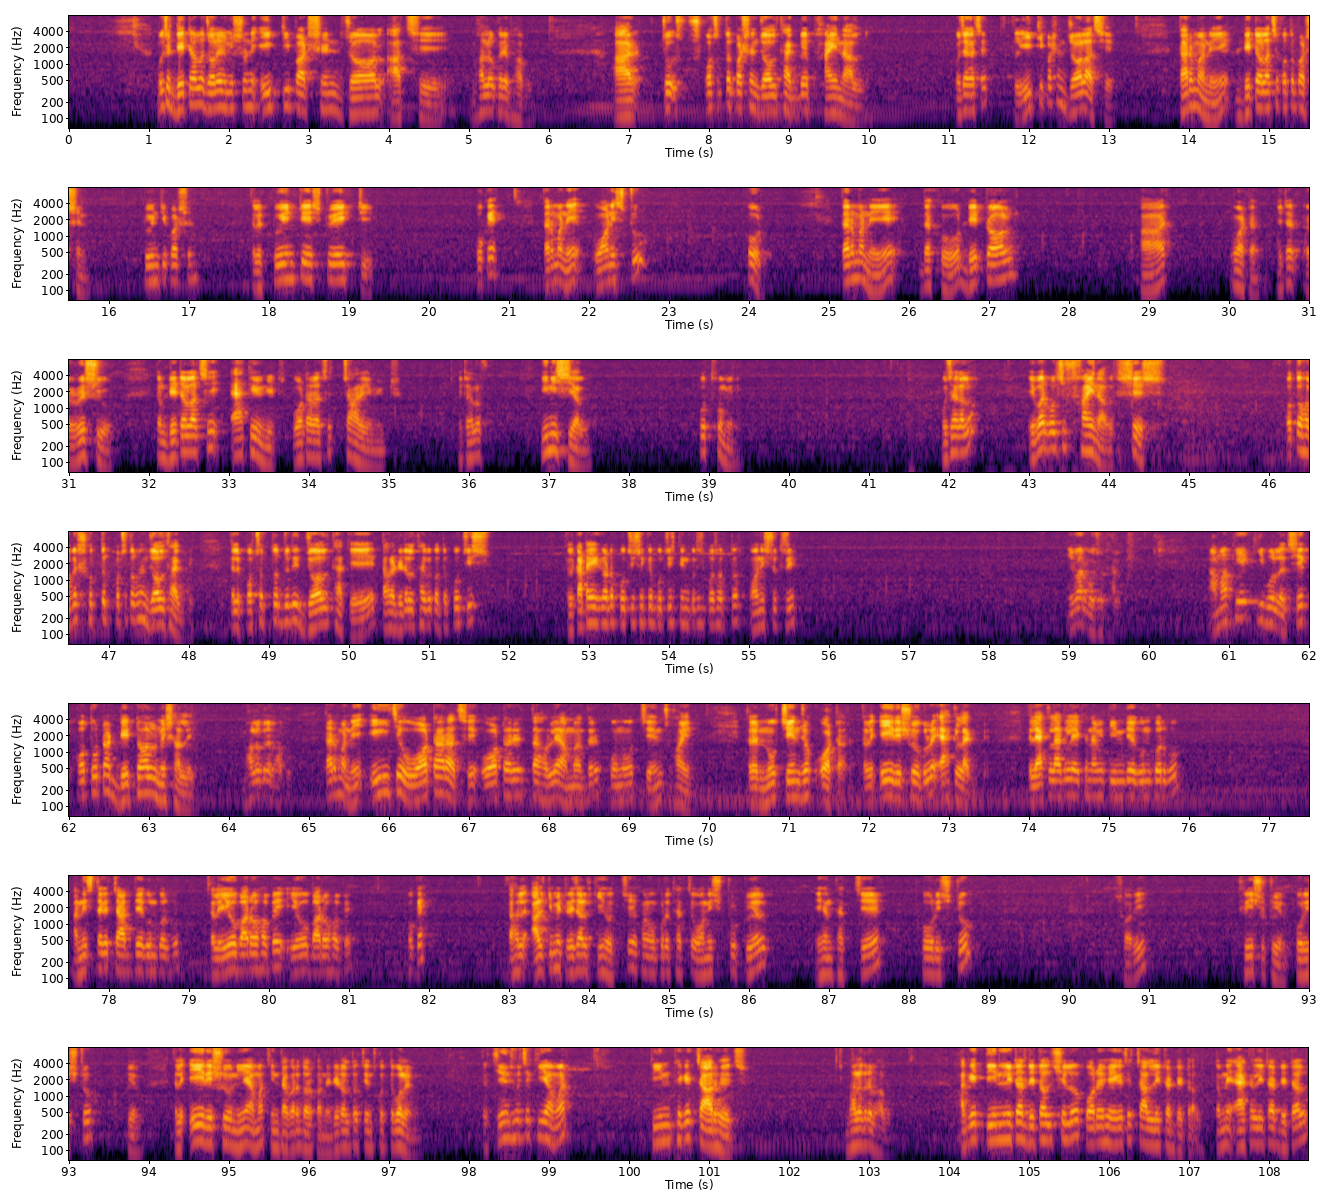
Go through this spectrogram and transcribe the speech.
বলছে, ডেটা হলো জলের মিশ্রণে এইটটি পার্সেন্ট জল আছে। ভালো করে ভাবো। আর পঁচাত্তর পার্সেন্ট জল থাকবে ফাইনাল। বোঝা গেছে? তাহলে এইটটি পার্সেন্ট জল আছে। তার মানে ডেটল আছে কত পার্সেন্ট? Twenty percent. তাহলে twenty is to eighty. Okay? তার মানে ওয়ান ইস টু ফোর তার মানে দেখো, ডেটল আর ওয়াটার এটার রেশিও কারণ ডেটল আছে এক ইউনিট, ওয়াটার আছে চার ইউনিট। এটা হলো ইনিশিয়াল প্রথমে। বোঝা গেল? এবার বলছি ফাইনাল শেষ। কত হবে? সত্তর, পঁচাত্তর পার্সেন্ট জল থাকবে। তাহলে পঁচাত্তর যদি জল থাকে, তাহলে ডেটল থাকবে কত? পঁচিশ। তাহলে কাটা কত পঁচিশ একে পঁচিশ, তিন পঁচিশ, পঁচাত্তর ওয়ান ইস টু থ্রি এবার বোঝো ঠাল আমাকে কি বলেছে, কতটা ডেটল মেশালে? ভালো করে ভাবো। তার মানে এই যে ওয়াটার আছে ওয়াটারের তাহলে আমাদের কোনো চেঞ্জ হয়নি। তাহলে নো চেঞ্জ অফ ওয়াটার তাহলে এই রেশিওগুলো এক লাগবে। তাহলে এক লাগলে এখানে আমি তিন দিয়ে গুণ করব। আর নিচটাকে চার দিয়ে গুণ করব। তাহলে এও বারো হবে, এও বারো হবে। ওকে তাহলে আলটিমেট রেজাল্ট কি হচ্ছে? এখন উপরে থাকছে ওয়ান ইস টু টুয়েলভ এখানে থাকছে four is to sorry three is to twelve four is to twelve তাহলে এই রেশিও নিয়ে আমার চিন্তা করার দরকার নেই। ডেটল তো চেঞ্জ করতে বলেন। চেঞ্জ হয়েছে কি আমার? তিন থেকে চার হয়েছে। ভালো করে ভাবো। আগে তিন লিটার ডেটল ছিল, পরে হয়ে গেছে চার লিটার ডেটল তার মানে এক লিটার ডেটল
